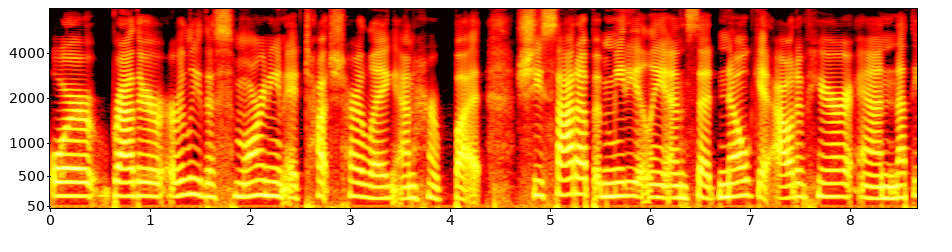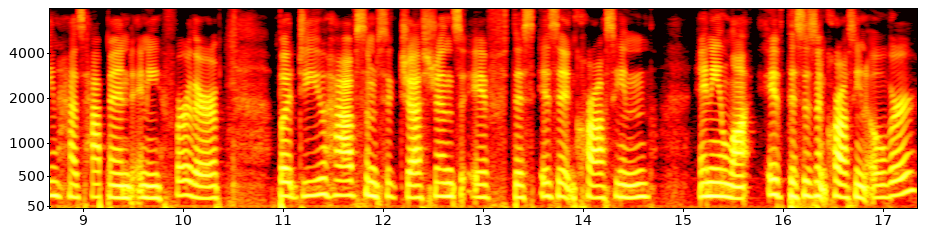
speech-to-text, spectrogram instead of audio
or rather early this morning, it touched her leg and her butt. She sat up immediately and said, No, get out of here, and nothing has happened any further. But do you have some suggestions if this isn't crossing any line, if this isn't crossing over?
